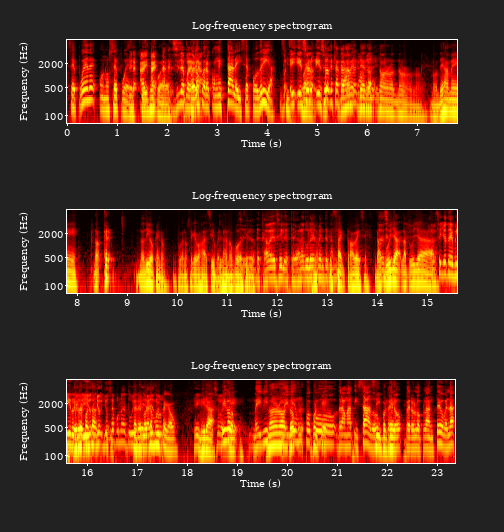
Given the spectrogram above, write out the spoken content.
¿se puede o no se puede? Mira, Sí hay- se hay- puede. hay- sí se puede. bueno, mira. pero con esta ley se podría. y, y eso, es lo- y eso es lo que está tratando de déjame- cambiar. no, no, no, no, no, no, déjame, no, creo- no digo que no, porque no sé qué vas a decir, ¿verdad? No puedo Sí, decirlo. te estaba a decir, este, ahora tú lees mente también. Exacto, a veces. La A veces. tuya, la tuya. A veces yo te miro, Te yo, yo, recorta- yo, yo sé por dónde tú Te vienes. ya recorta yo muy no- pegado. Sí, Mira. Digo, eh, maybe, no, no, no, maybe un poco porque- dramatizado, Sí, porque- pero, pero lo planteo, ¿verdad?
